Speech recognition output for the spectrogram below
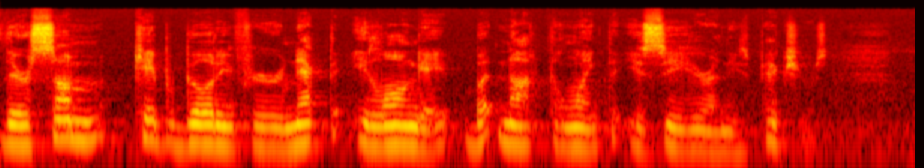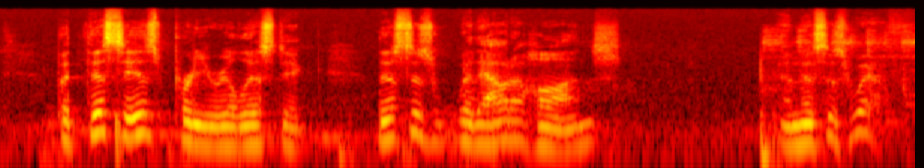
there's some capability for your neck to elongate, but not the length that you see here in these pictures. But this is pretty realistic. This is without a Hans, and this is with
